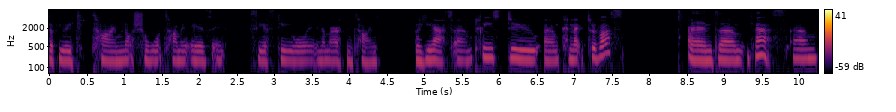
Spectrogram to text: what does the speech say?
WAT time. Not sure what time it is in CST or in American times. But yes, um, please do um, connect with us. And um, yes, um,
